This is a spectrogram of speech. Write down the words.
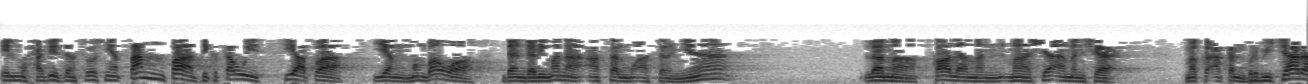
ilmu hadis dan seterusnya tanpa diketahui siapa yang membawa dan dari mana asal muasalnya lama qala man ma syaa syaa. Maka akan berbicara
